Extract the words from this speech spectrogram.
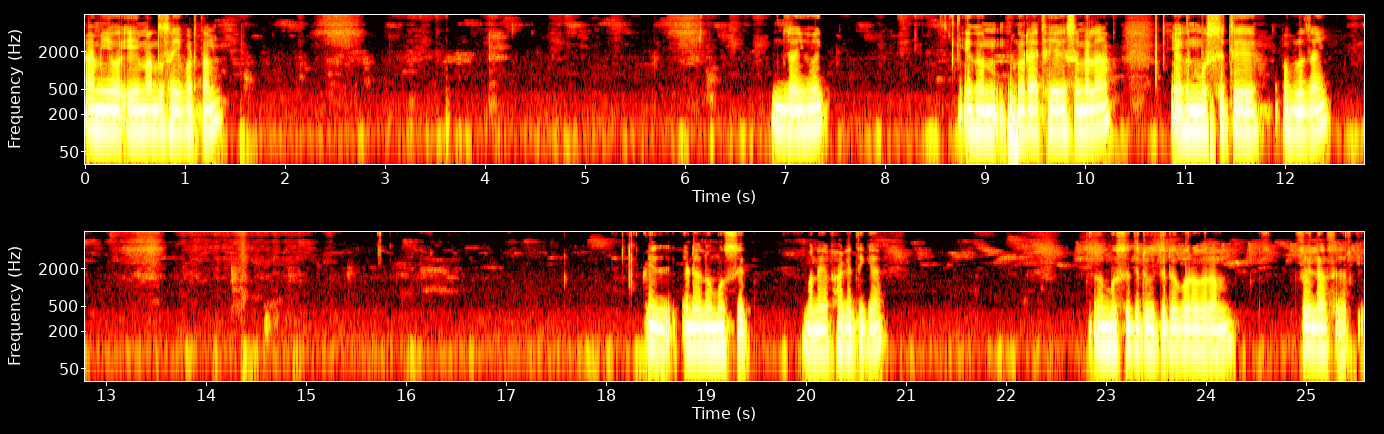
আমিও এই মাদ্রাসায় পড়তাম। যাই হোক, এখন রাত হয়ে গেছে মেলা। এখন মসজিদে আমরা যাই। এটা হলো মসজিদ। মানে ফাঁকে থেকে। মসজিদের ভিতরে বড় গ্রাম চলে আছে আর কি।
